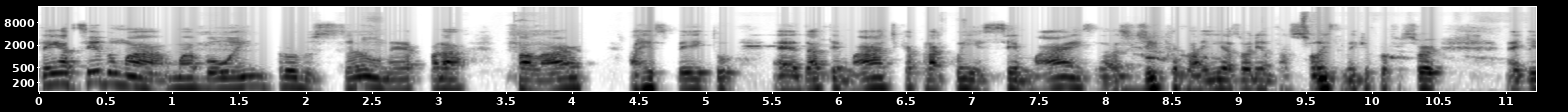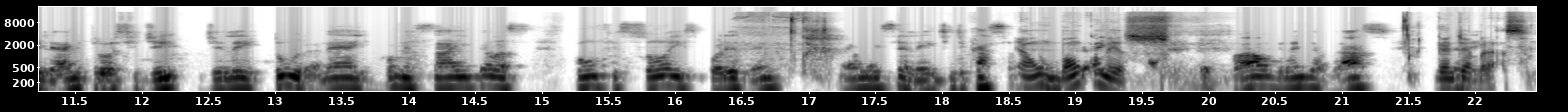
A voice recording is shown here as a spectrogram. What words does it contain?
tenha sido uma, uma boa introdução né, para falar a respeito é, da temática, para conhecer mais as dicas aí, as orientações também que o professor é, Guilherme trouxe de, de leitura, né? E começar aí pelas confissões, por exemplo, é uma excelente indicação. É um então, bom começo. Pessoal, grande abraço. Grande abraço.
